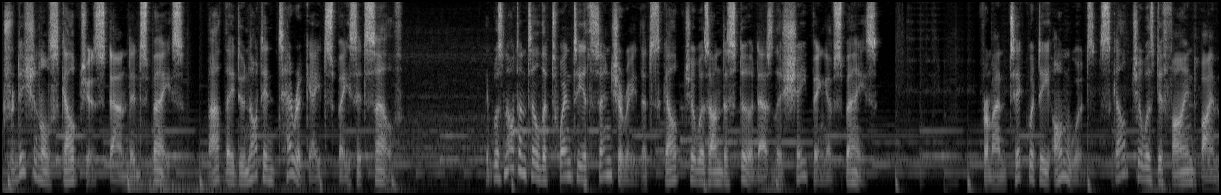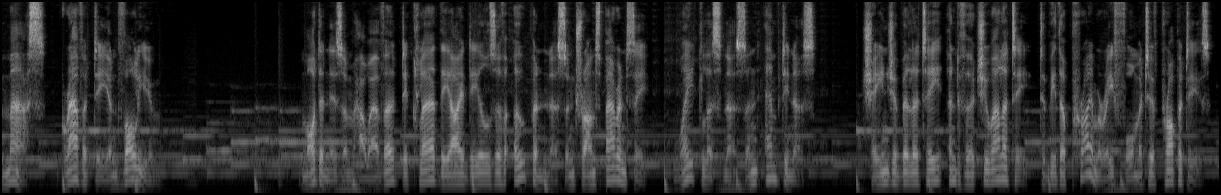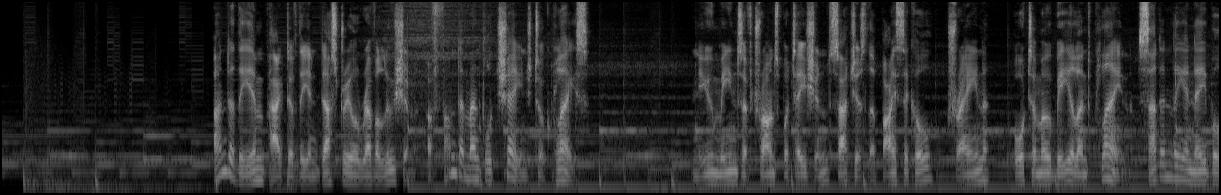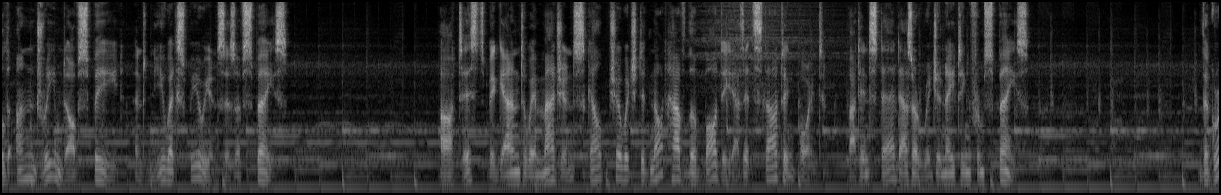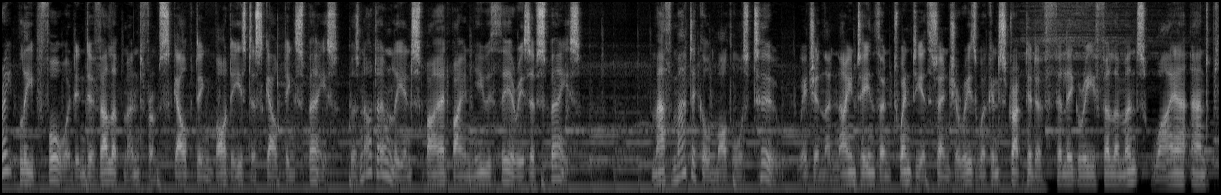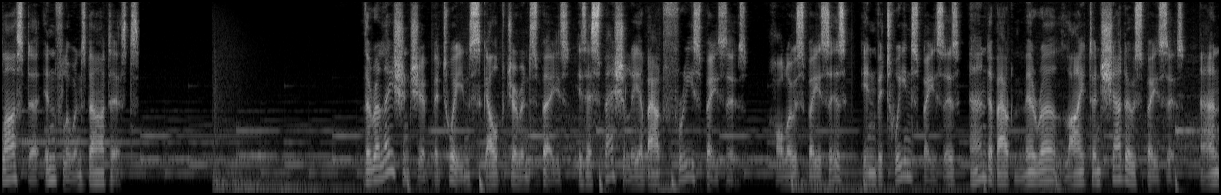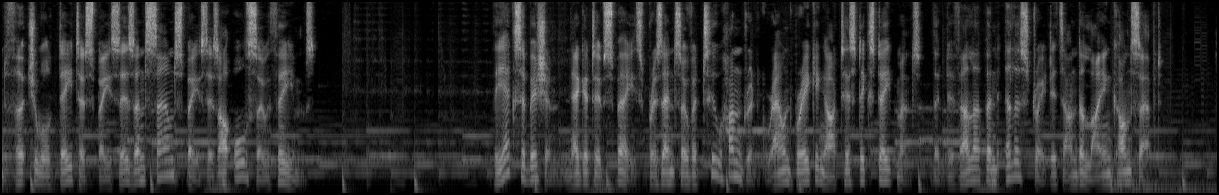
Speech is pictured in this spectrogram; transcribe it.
Traditional sculptures stand in space, but they do not interrogate space itself. It was not until the 20th century that sculpture was understood as the shaping of space. From antiquity onwards, sculpture was defined by mass, gravity, and volume. Modernism, however, declared the ideals of openness and transparency, weightlessness and emptiness, changeability and virtuality to be the primary formative properties. Under the impact of the Industrial Revolution, a fundamental change took place. New means of transportation, such as the bicycle, train, automobile, and plane, suddenly enabled undreamed of speed and new experiences of space. Artists began to imagine sculpture which did not have the body as its starting point, but instead as originating from space. The great leap forward in development from sculpting bodies to sculpting space was not only inspired by new theories of space. Mathematical models, too, which in the 19th and 20th centuries were constructed of filigree filaments, wire, and plaster, influenced artists. The relationship between sculpture and space is especially about free spaces, hollow spaces, in-between spaces, and about mirror, light and shadow spaces, and virtual data spaces and sound spaces are also themes. The exhibition Negative Space presents over 200 groundbreaking artistic statements that develop and illustrate its underlying concept.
